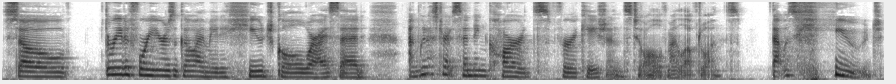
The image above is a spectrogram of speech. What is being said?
So, three to four years ago, I made a huge goal where I said, I'm going to start sending cards for occasions to all of my loved ones. That was huge.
